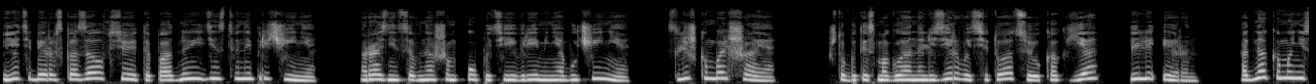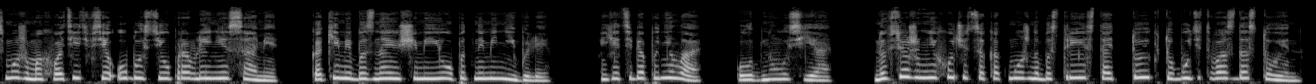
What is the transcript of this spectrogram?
Я тебе рассказал все это по одной единственной причине. Разница в нашем опыте и времени обучения слишком большая, чтобы ты смогла анализировать ситуацию, как я или Эрон. Однако мы не сможем охватить все области управления сами, какими бы знающими и опытными ни были. «Я тебя поняла», — улыбнулась я. Но все же мне хочется как можно быстрее стать той, кто будет вас достоин.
